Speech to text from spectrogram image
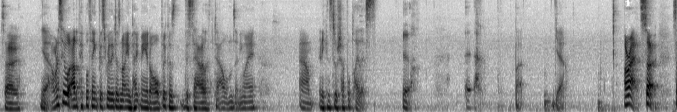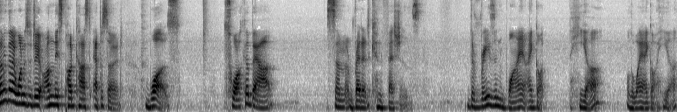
So, yeah, I want to see what other people think. This really does not impact me at all because this is how I listen to albums anyway. Um, and you can still shuffle playlists. ugh. Ugh. But yeah. All right, so something that I wanted to do on this podcast episode was talk about some Reddit confessions. The reason why I got here, or the way I got here,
